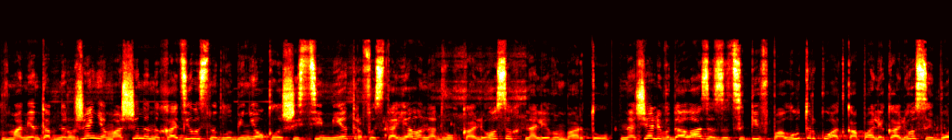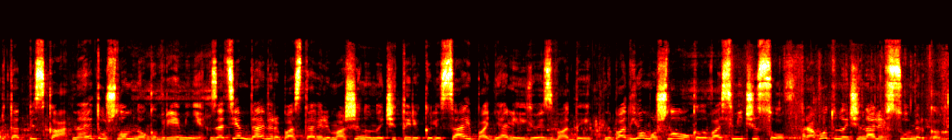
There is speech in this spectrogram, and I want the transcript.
В момент обнаружения машина находилась на глубине около 6 метров и стояла на двух колесах на левом борту. Вначале водолазы, зацепив полуторку, откопали колеса и борт от песка. На это ушло много времени. Затем дайверы поставили машину на четыре колеса и подняли ее из воды. На подъем ушло около 8 часов. Работу начинали в сумерках,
